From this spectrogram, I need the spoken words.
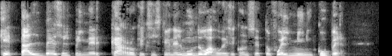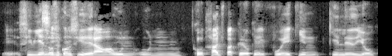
que tal vez el primer carro que existió en el mundo bajo ese concepto fue el Mini Cooper. Eh, si bien no se consideraba un, un, hot hatchback, creo que fue quien, quien le dio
